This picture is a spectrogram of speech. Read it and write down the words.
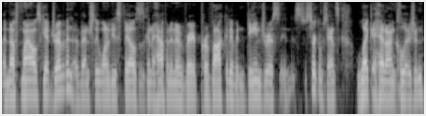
Enough miles get driven. Eventually, one of these fails is going to happen in a very provocative and dangerous circumstance, like a head-on collision.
